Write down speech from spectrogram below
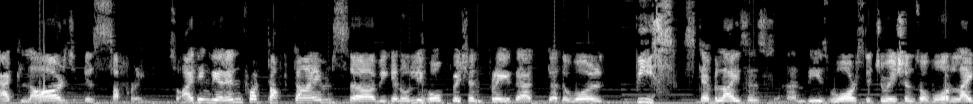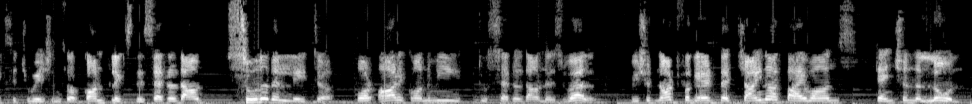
at large is suffering. So I think we are in for tough times. Uh, we can only hope, wish, and pray that uh, the world peace stabilizes and these war situations or war like situations or conflicts they settle down sooner than later for our economy to settle down as well we should not forget that china taiwan's tension alone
